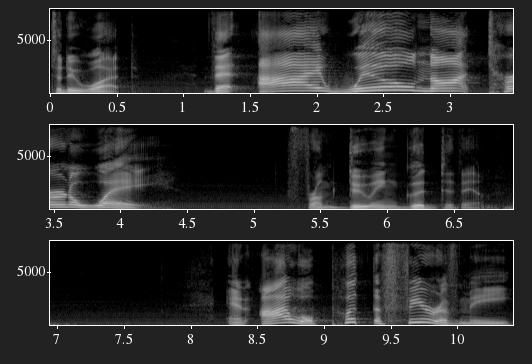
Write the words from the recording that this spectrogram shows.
To do what? That I will not turn away from doing good to them. And I will put the fear of me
